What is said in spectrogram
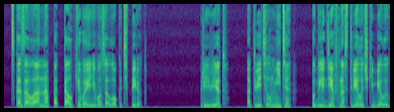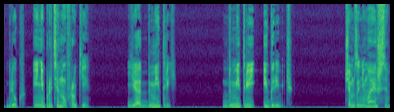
— сказала она, подталкивая его за локоть вперед. «Привет», — ответил Митя, поглядев на стрелочки белых брюк и не протянув руки. «Я Дмитрий. Дмитрий Игоревич. Чем занимаешься?»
